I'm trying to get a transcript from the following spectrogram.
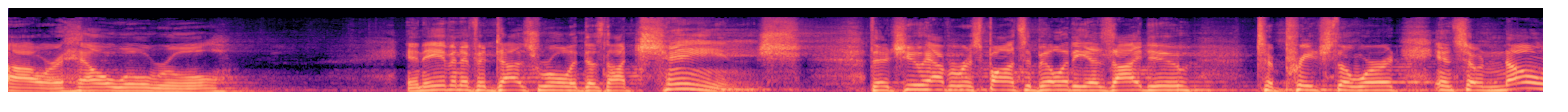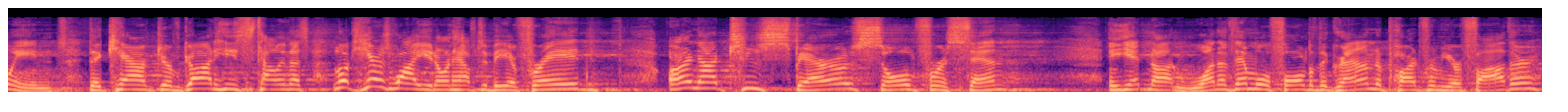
hour, hell will rule. And even if it does rule, it does not change that you have a responsibility, as I do, to preach the word. And so, knowing the character of God, he's telling us look, here's why you don't have to be afraid. Are not two sparrows sold for a cent? And yet, not one of them will fall to the ground apart from your father.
